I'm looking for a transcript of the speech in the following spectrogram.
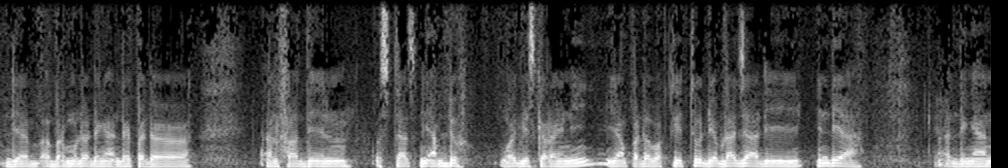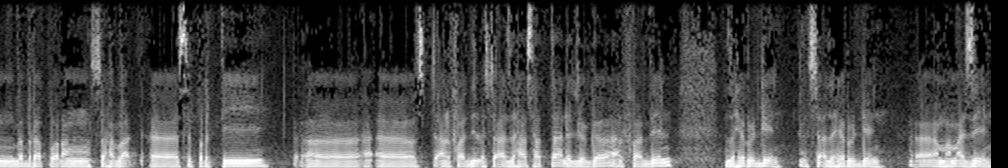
Dia bermula dengan daripada Al-Fadil Ustaz Ni Abduh YB sekarang ini yang pada waktu itu dia belajar di India. Dengan beberapa orang sahabat uh, seperti uh, uh, Ustaz Al-Fadil Ustaz Azhar Sata dan juga Al-Fadil Zahiruddin Ustaz Zahiruddin uh, Imam Azin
